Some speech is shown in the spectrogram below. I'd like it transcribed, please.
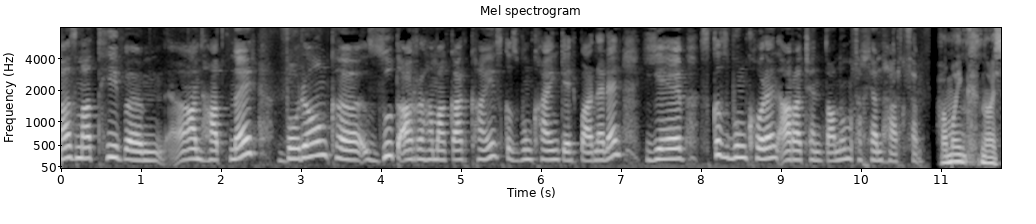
բազմաթիվ անհատներ, որոնք զուտ առհամակարգային սկզբունքային կերպարներ են եւ սկզբունքորեն առաջ են տանում Արցախյան հարցը։ Համայնքն այս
